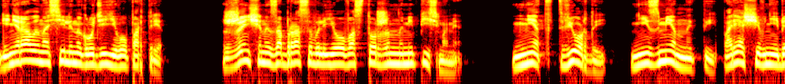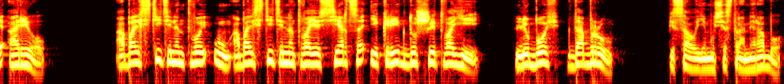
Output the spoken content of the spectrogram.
Генералы носили на груди его портрет. Женщины забрасывали его восторженными письмами. «Нет, твердый, неизменный ты, парящий в небе орел. Обольстителен твой ум, обольстительно твое сердце и крик души твоей, любовь к добру», – писала ему сестра Мирабо.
